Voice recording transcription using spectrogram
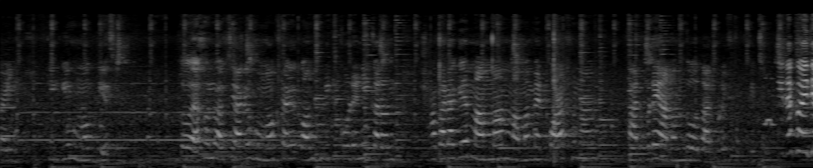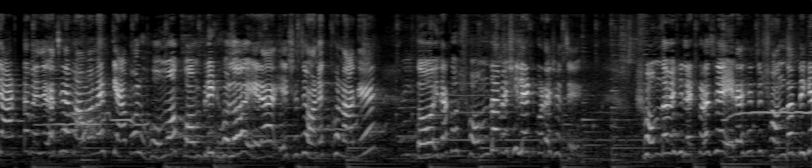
পাইনি, কী কী হোমওয়ার্ক দিয়েছে। তো এখন ভাবছি আগে হোমওয়ার্কটাকে কমপ্লিট করে নিই, কারণ সবার আগে মাম্মাম মামামের পড়াশোনা, তারপরে আনন্দ, তারপরে সব কিছু দেখো, এই যে আটটা বেজে গেছে, মামামের কেবল হোমওয়ার্ক কমপ্লিট হলো, এরা এসেছে অনেকক্ষণ আগে। তো ওই দেখো, সন্ধ্যা বেশি লেট করে এসেছে। সন্ধ্যা বেশি লেট করেছে। এরা এসেছে সন্ধ্যার দিকে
